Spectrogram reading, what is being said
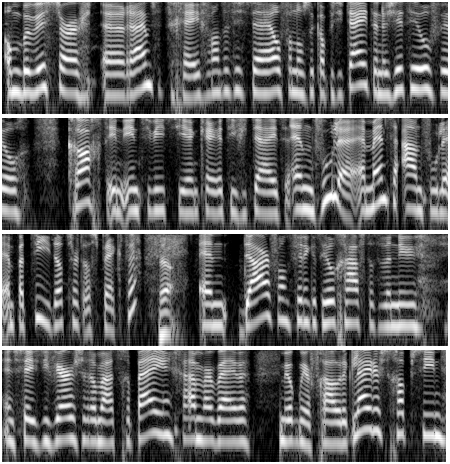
Om bewuster eh, ruimte te geven. Want het is de helft van onze capaciteit. En er zit heel veel kracht in intuïtie en creativiteit. En voelen en mensen aanvoelen, empathie, dat soort aspecten. Ja. En daarvan vind ik het heel gaaf dat we nu een steeds diversere maatschappij ingaan. Waarbij we ook meer vrouwelijk leiderschap zien.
